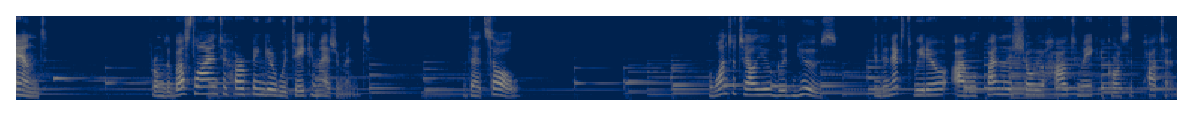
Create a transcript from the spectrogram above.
And from the bust line to her finger we take a measurement. That's all. Want to tell you good news. In the next video I will finally show you how to make a corset pattern.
